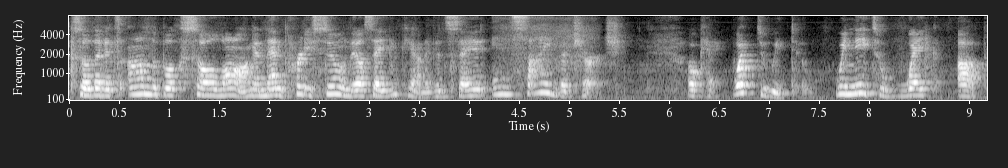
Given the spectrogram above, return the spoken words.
so that it's on the book so long and then pretty soon they'll say you can't even say it inside the church. Okay, what do we do? We need to wake up.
